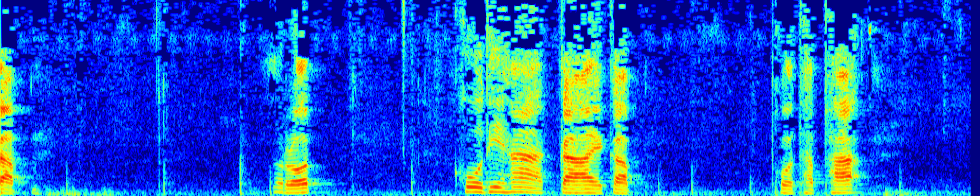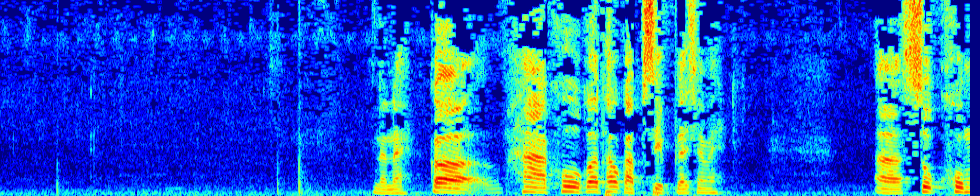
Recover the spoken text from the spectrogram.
กับรสคู่ที่ห้ากายกับโพธพะ นั่นนะก็ห้าคู่ก็เท่ากับสิบแล้วใช่ไหมสุขุม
